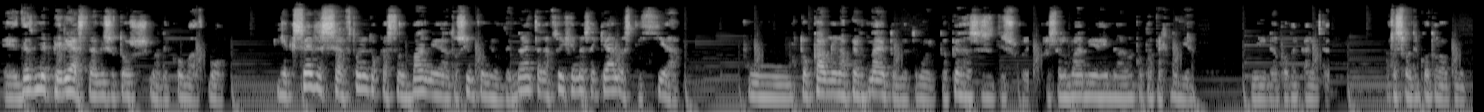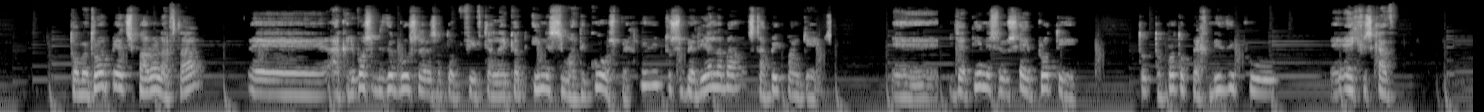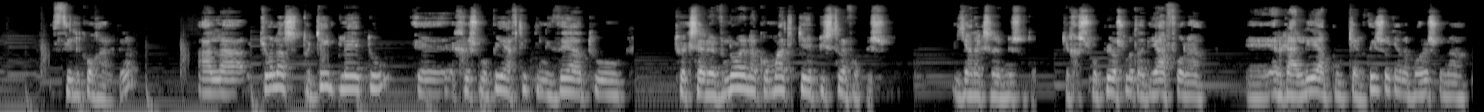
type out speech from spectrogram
Ε, δεν την επηρέασε δηλαδή σε τόσο σημαντικό βαθμό. Η εξαίρεση σε αυτό είναι το Castlevania, το Symphony of the Night, αλλά αυτό είχε μέσα και άλλα στοιχεία που το κάνουν να περνάει το Metroid, το οποίο θα συζητήσουμε. Η Castlevania είναι από τα παιχνίδια που είναι από τα καλύτερα, από τα σημαντικότερα από Το Metroid έτσι παρόλα αυτά, ε, ακριβώς επειδή δεν μπορούσε να είναι στο top 50, αλλά είναι σημαντικό ως παιχνίδι, το συμπεριέλαβα στα Big Bang Games. Ε, γιατί είναι στην ουσία η πρώτη, το, το πρώτο παιχνίδι που ε, έχει φυσικά θηλυκό χαρακτήρα, αλλά κιόλας το gameplay του ε, χρησιμοποιεί αυτή την ιδέα του του εξερευνώ ένα κομμάτι και επιστρέφω πίσω για να εξερευνήσω το. Και χρησιμοποιώ με τα διάφορα ε, εργαλεία που κερδίζω για να μπορέσω να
